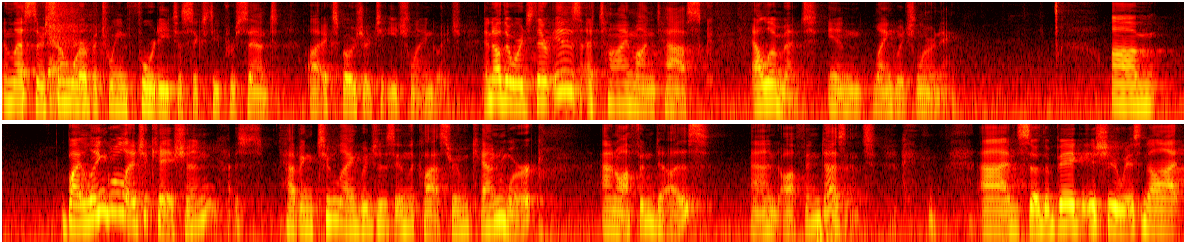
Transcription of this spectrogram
unless there's somewhere between 40 to 60% uh, exposure to each language. In other words, there is a time on task element in language learning. Um, bilingual education, having two languages in the classroom can work, and often does, and often doesn't. and so the big issue is not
